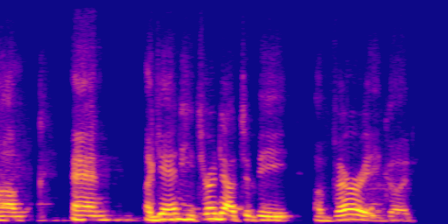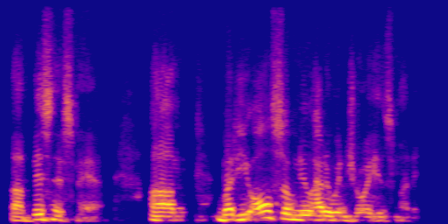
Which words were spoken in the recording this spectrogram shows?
Um, and again, he turned out to be a very good uh, businessman, um, but he also knew how to enjoy his money.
